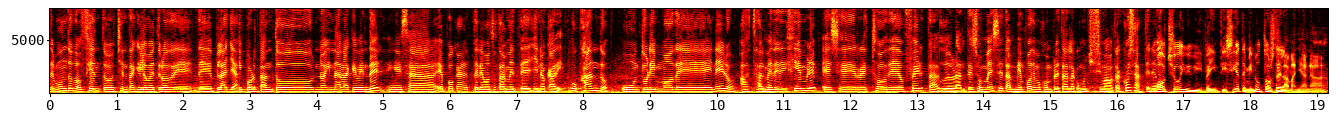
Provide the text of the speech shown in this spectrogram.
del mundo, 280 kilómetros de, playa y por tanto no hay nada que vender. En esa época tenemos totalmente lleno Cádiz. Buscando un turismo de enero hasta el mes de diciembre, ese resto de ofertas durante esos meses también podemos completarla con muchísimas otras cosas. Tenemos... 8 y 27 minutos de la mañana.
